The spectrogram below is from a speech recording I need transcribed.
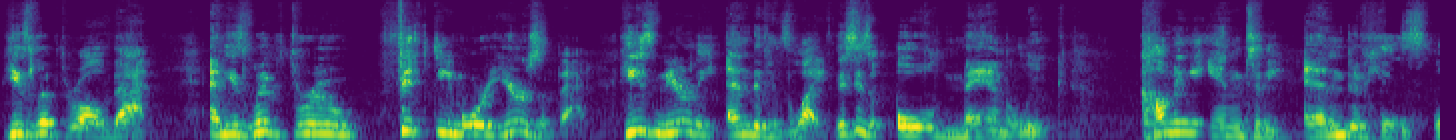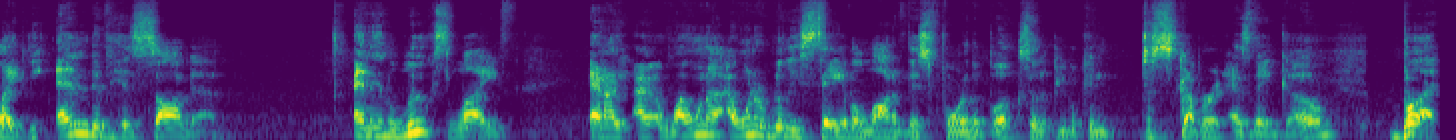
He's lived through all of that. And he's lived through 50 more years of that. He's near the end of his life. This is old man Luke coming into the end of his like the end of his saga. And in Luke's life, and I, I, I want to I want to really save a lot of this for the book so that people can discover it as they go. But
